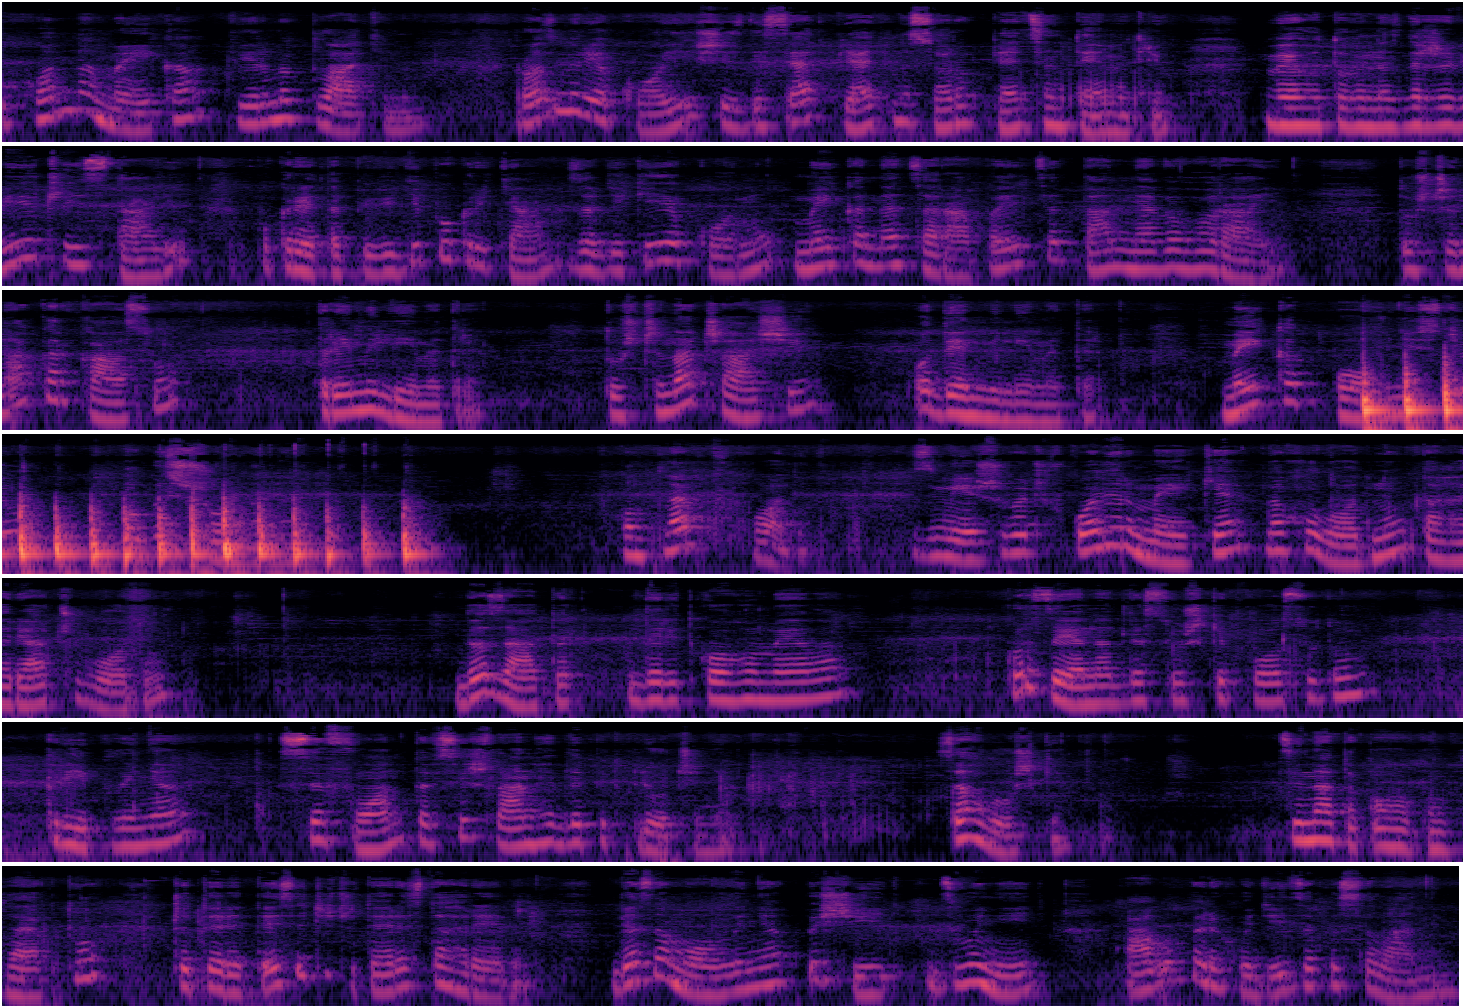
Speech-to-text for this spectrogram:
Кухонна мийка фірми Platinum, розмір якої 65 на 45 см. Виготовлена з нержавіючої сталі, покрита PVD покриттям, завдяки якому мийка не царапається та не вигорає. Товщина каркасу 3 мм. Товщина чаші 1 мм. Мийка повністю обезшумлена. В комплект входить змішувач в колір мийки на холодну та гарячу воду, дозатор для рідкого мила, корзина для сушки посуду, кріплення, сифон та всі шланги для підключення. Заглушки. Ціна такого комплекту 4400 гривень. Для замовлення пишіть, дзвоніть або переходіть за посиланням.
